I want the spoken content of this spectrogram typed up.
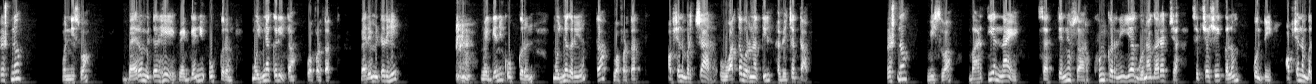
प्रश्न उन्नीसवा बॅरोमीटर हे वैज्ञानिक उपकरण मोजण्याकरिता वापरतात. बॅरोमीटर हे वैज्ञानिक उपकरण मोजण्याकरिता वापरतात. ऑप्शन नंबर चार वातावरणातील हवेचा दाब. प्रश्न विसवा भारतीय न्याय सत्यानुसार खून करणे या गुन्हागाराच्या शिक्षाचे कलम कोणते? ऑप्शन नंबर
